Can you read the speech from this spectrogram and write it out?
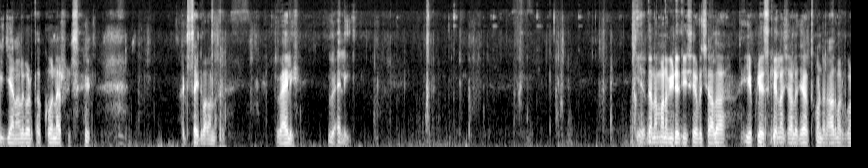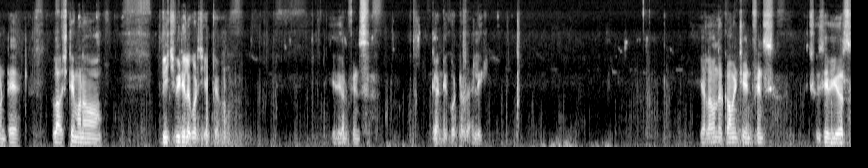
ఈ జనాలు కూడా తక్కువ ఉన్నారు. ఫ్రెండ్స్ అటు సైడ్ బాగున్నారు. వ్యాలీ. వ్యాలీ. ఏదైనా మన వీడియో తీసేప్పుడు చాలా ఏ ప్లేస్కి వెళ్ళినా చాలా జాగ్రత్తగా ఉండాలి. ఆదమరుకుంటే లాస్ట్ టైం మనం బీచ్ వీడియోలో కూడా చెప్పాము. ఇది ఫ్రెండ్స్ గండికొట్ట వ్యాలీ ఎలా ఉందో కామెంట్ చేయండి ఫ్రెండ్స్. చూసే వ్యూవర్స్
